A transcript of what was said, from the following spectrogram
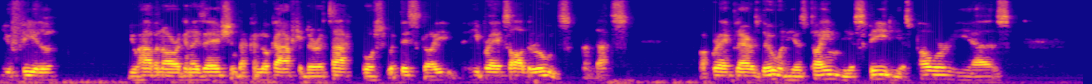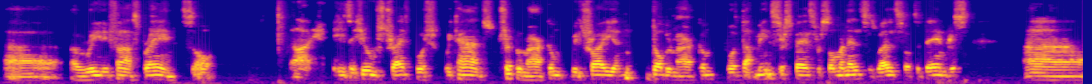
you feel you have an organisation that can look after their attack. But with this guy, he breaks all the rules, and that's what great players do. When he has time, he has speed, he has power, he has uh, a really fast brain. So uh, he's a huge threat, but we can't triple mark him. We'll try and double mark him, but that means there's space for someone else as well. So it's a dangerous uh,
